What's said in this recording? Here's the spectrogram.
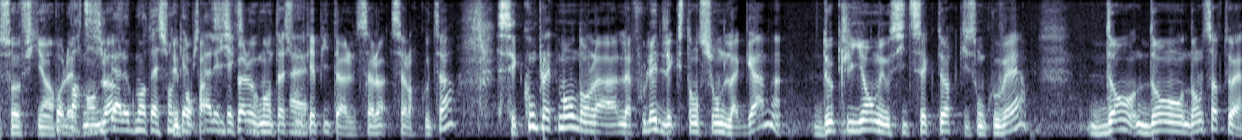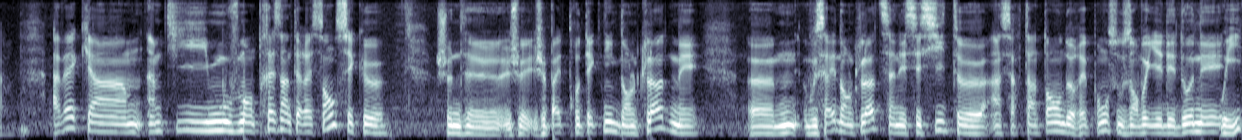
Sauf s'il y a un relèvement de l'offre. à l'augmentation de capital. Pour participer à l'augmentation de capital. Ça, leur coûte ça. C'est complètement dans la, foulée de l'extension de la gamme de clients, mais aussi de secteurs qui sont couverts dans, dans, dans le software. Avec un, un, petit mouvement très intéressant, c'est que je ne je vais, je vais, pas être trop technique dans le cloud, mais euh, vous savez, dans le cloud, ça nécessite euh, un certain temps de réponse. Vous envoyez des données, oui.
